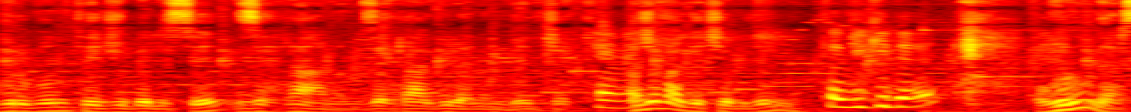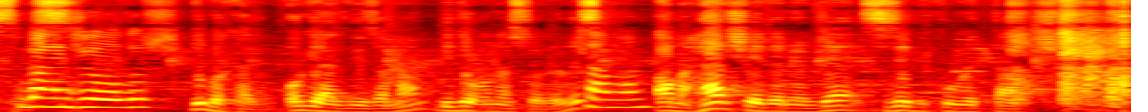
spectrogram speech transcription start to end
grubun tecrübelisi Zehra Hanım, Zehra Gül Hanım gelecek. Evet. Acaba geçebilir mi? Tabii ki de. Olur mu dersiniz? Bence olur. Dur bakalım o geldiği zaman bir de ona sorarız. Tamam. Ama her şeyden önce size bir kuvvetli alkış verelim.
